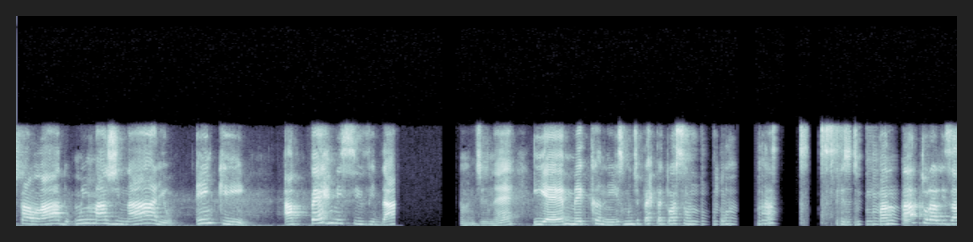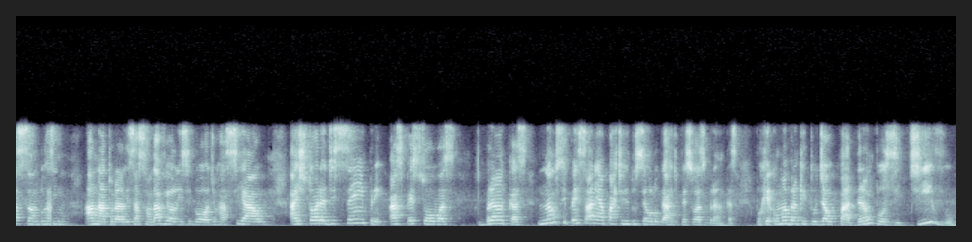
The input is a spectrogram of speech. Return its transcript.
instalado um imaginário em que a permissividade né? E é mecanismo de perpetuação do racismo, a naturalização do racismo, a naturalização da violência e do ódio racial, a história de sempre as pessoas brancas não se pensarem a partir do seu lugar de pessoas brancas, porque como a branquitude é o padrão positivo,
